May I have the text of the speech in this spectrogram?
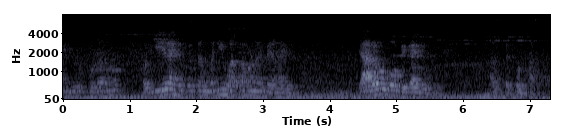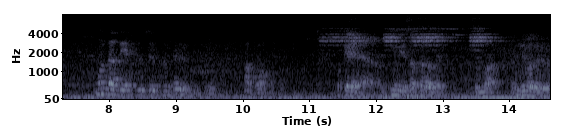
ಇದ್ದರೂ ಕೂಡ ಅವ್ರಿಗೆ ಏನಾಗಿರ್ತೈತೆ ಮನೆ ವಾತಾವರಣ ಬೇಡ ಆಗಿರ್ತೈತೆ. ಯಾರೋ ಒಬ್ಬ ಬೇಕಾಗಿರ್ತೈತಿ ಅದು ಕಟ್ಕೊಂತಾರೆ ಮುಂದೆ ಅದು ಎಷ್ಟು ದಿವಸ ಅಂತ ಹೇಳ್ಬೋದು ಅಪ್ಪ ವಾಪಸ್ ಓಕೆ, ರುಕ್ಮಿಣಿ ಸರ್ಕಾರ ಅವರೇ, ತುಂಬ ಧನ್ಯವಾದಗಳು.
